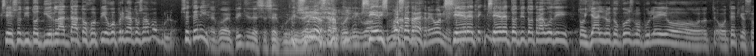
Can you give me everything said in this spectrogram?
Ξέρεις ότι τον Τυρλαντά το έχω πει εγώ πριν από τον Σαββόπουλο. Σε ταινία. Εγώ επίτηδες σε σε κουρδίζω. Σου λέω, ύστερα από λίγο, ξέρεις με όλα πόσα αυτά τρα... χρεώνεσαι. ξέρετε, ξέρετε ότι το τραγούδι το γυάλινο τον κόσμο που λέει ο, ο τέτοιος ο,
